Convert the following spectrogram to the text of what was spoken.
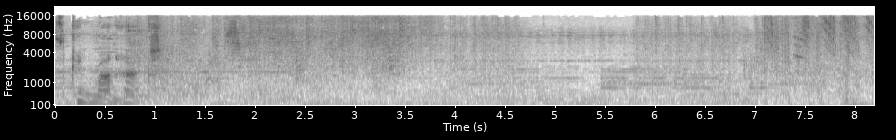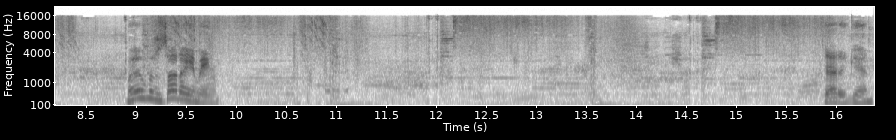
Fucking man hacks. Where was that aiming? Dead again.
